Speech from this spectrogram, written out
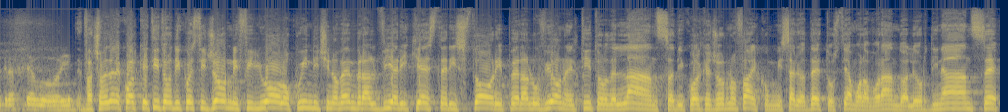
grazie a voi. Faccio vedere qualche titolo di questi giorni. Figliuolo, 15 novembre al via richieste ristori per alluvione. Il titolo dell'ANSA di qualche giorno fa. Il commissario ha detto stiamo lavorando alle ordinanze.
